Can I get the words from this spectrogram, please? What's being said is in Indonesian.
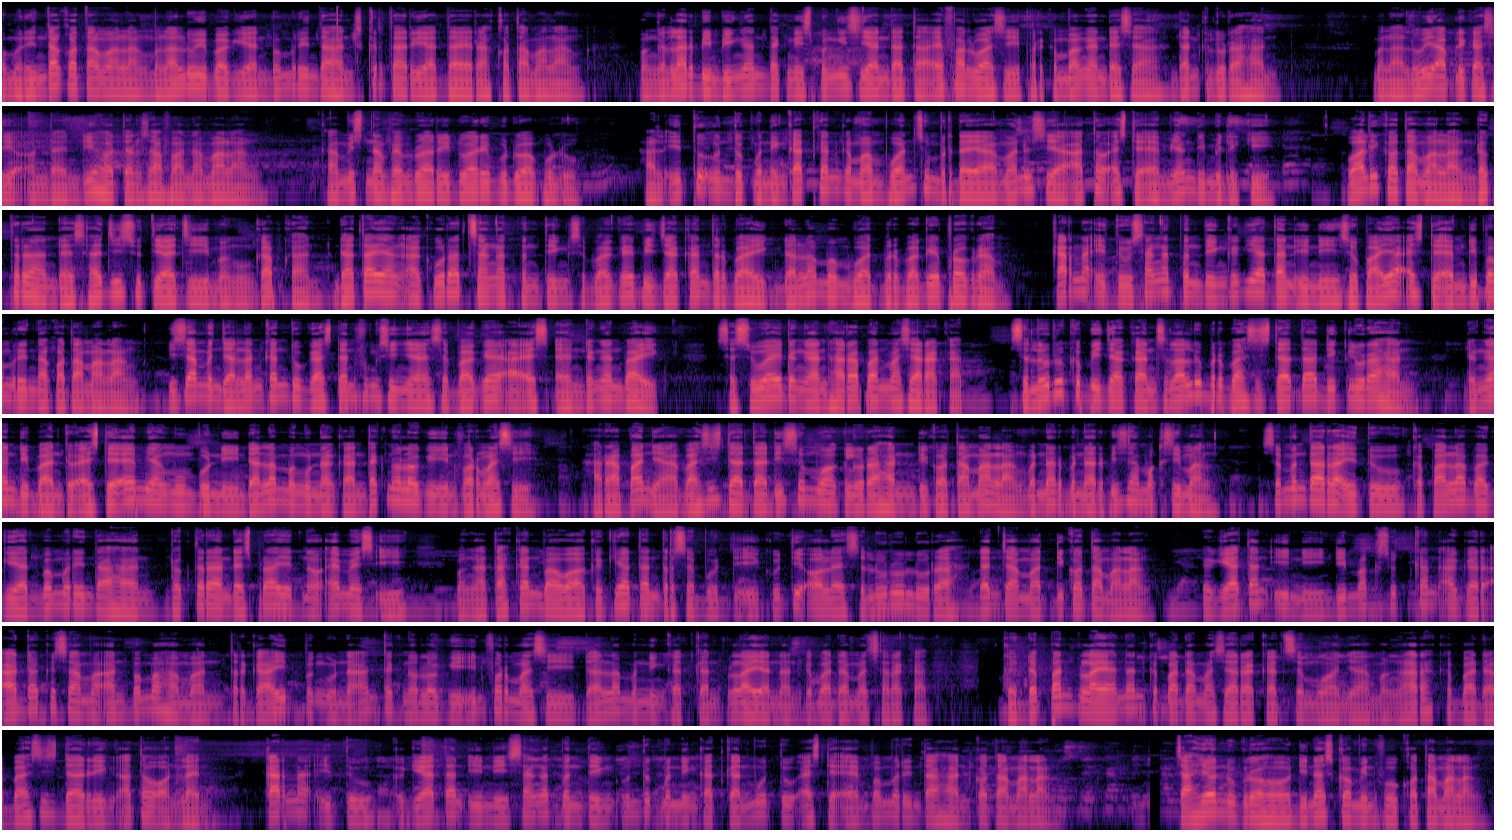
Pemerintah Kota Malang melalui bagian pemerintahan Sekretariat Daerah Kota Malang menggelar bimbingan teknis pengisian data evaluasi perkembangan desa dan kelurahan melalui aplikasi online di Hotel Savana Malang, Kamis 6 Februari 2020. Hal itu untuk meningkatkan kemampuan sumber daya manusia atau SDM yang dimiliki. Wali Kota Malang Dr. Andes Haji Sutiaji mengungkapkan, data yang akurat sangat penting sebagai pijakan terbaik dalam membuat berbagai program. Karena itu sangat penting kegiatan ini supaya SDM di pemerintah Kota Malang bisa menjalankan tugas dan fungsinya sebagai ASN dengan baik, sesuai dengan harapan masyarakat. Seluruh kebijakan selalu berbasis data di kelurahan, dengan dibantu SDM yang mumpuni dalam menggunakan teknologi informasi. Harapannya basis data di semua kelurahan di Kota Malang benar-benar bisa maksimal. Sementara itu, Kepala Bagian Pemerintahan Dr. Andes Prayitno MSI mengatakan bahwa kegiatan tersebut diikuti oleh seluruh lurah dan camat di Kota Malang. Kegiatan ini dimaksudkan agar ada kesamaan pemahaman terkait penggunaan teknologi informasi dalam meningkatkan pelayanan kepada masyarakat. Ke depan pelayanan kepada masyarakat semuanya mengarah kepada basis daring atau online. Karena itu, kegiatan ini sangat penting untuk meningkatkan mutu SDM pemerintahan Kota Malang. Cahyo Nugroho, Dinas Kominfo Kota Malang.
